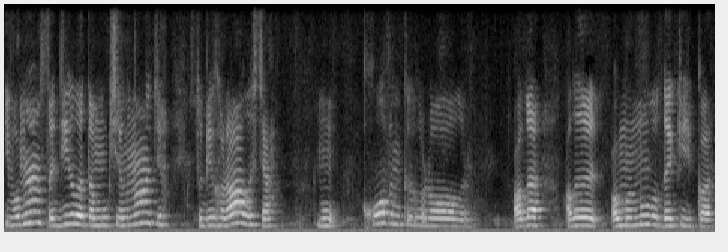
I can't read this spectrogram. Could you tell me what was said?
І вони сиділи там у кімнаті, собі гралися, ну, хованки грали. Але, але, але минуло декілька,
